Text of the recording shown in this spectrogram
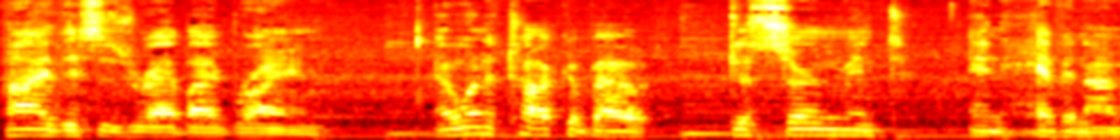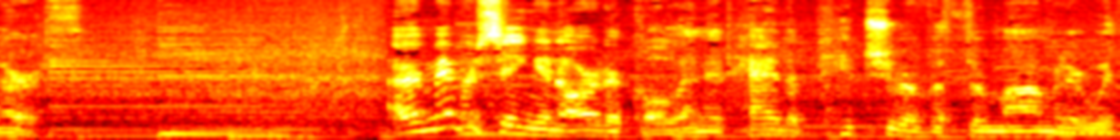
Hi, this is Rabbi Brian. I want to talk about discernment and heaven on earth. I remember seeing an article and it had a picture of a thermometer with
